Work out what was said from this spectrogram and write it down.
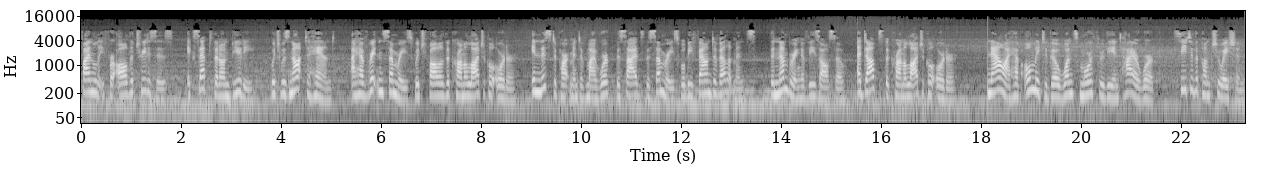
Finally, for all the treatises, except that on beauty, which was not to hand, I have written summaries which follow the chronological order. In this department of my work besides the summaries will be found developments. The numbering of these also adopts the chronological order. Now I have only to go once more through the entire work, see to the punctuation,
